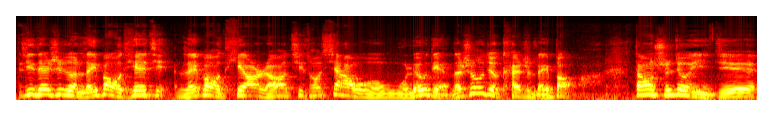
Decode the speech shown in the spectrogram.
今天是个雷暴天气，雷暴天儿，然后就从下午五六点的时候就开始雷暴啊，当时就已经。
